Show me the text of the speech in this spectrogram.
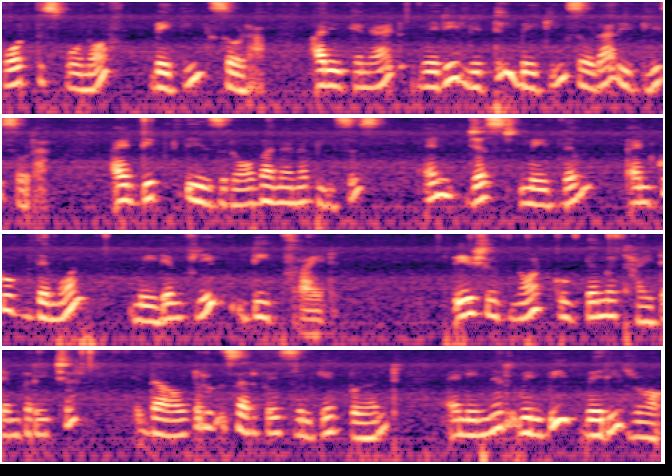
4th spoon of baking soda or you can add very little baking soda or idli soda. I dipped these raw banana pieces and just made them and cooked them on medium flame deep fried. You should not cook them at high temperature. The outer surface will get burnt and inner will be very raw.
